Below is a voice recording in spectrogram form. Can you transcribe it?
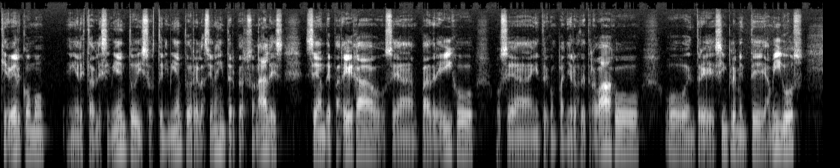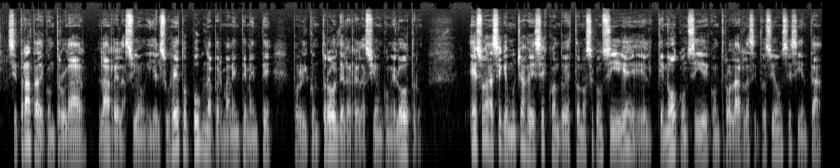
que ver cómo en el establecimiento y sostenimiento de relaciones interpersonales, sean de pareja o sean padre-hijo, o sean entre compañeros de trabajo o entre simplemente amigos, se trata de controlar la relación y el sujeto pugna permanentemente por el control de la relación con el otro. Eso hace que muchas veces cuando esto no se consigue, el que no consigue controlar la situación se sienta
